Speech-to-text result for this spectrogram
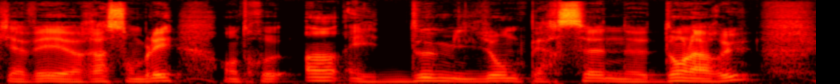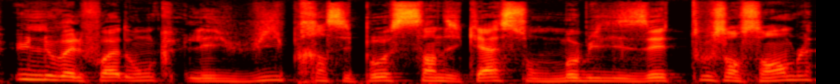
qui avait rassemblé entre 1 et 2 millions de personnes dans la rue. Une nouvelle fois donc, les 8 principaux syndicats sont mobilisés tous ensemble,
